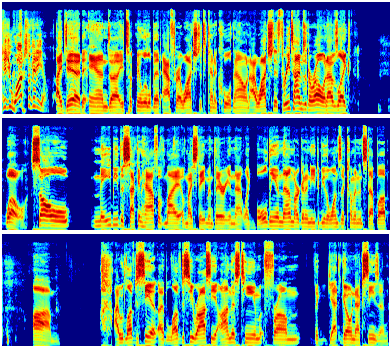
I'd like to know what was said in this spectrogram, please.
did you watch the video? I did, and uh, it took me a little bit after I watched it to kind of cool down. I watched it three times in a row, and I was like, "Whoa!" So maybe the second half of my of my statement there, in that like Boldy and them are going to need to be the ones that come in and step up. Um, I would love to see it. I'd love to see Rossi on this team from the get go next season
